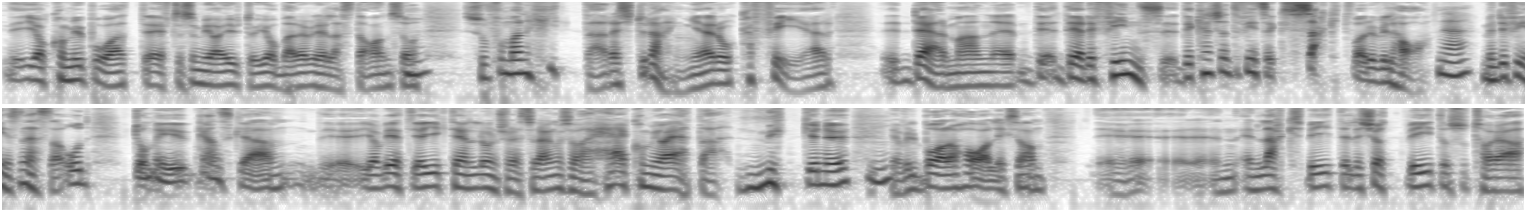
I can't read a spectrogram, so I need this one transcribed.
jag kom ju på att eftersom jag är ute och jobbar över hela stan så, Mm. så får man hitta restauranger och kaféer där man, eh, där det finns, det kanske inte finns exakt vad du vill ha. Nej. Men det finns nästan och de är ju ganska, eh, jag vet jag gick till en lunchrestaurang och sa här kommer jag äta mycket nu. Mm. Jag vill bara ha liksom eh, en, en laxbit eller köttbit och så tar jag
